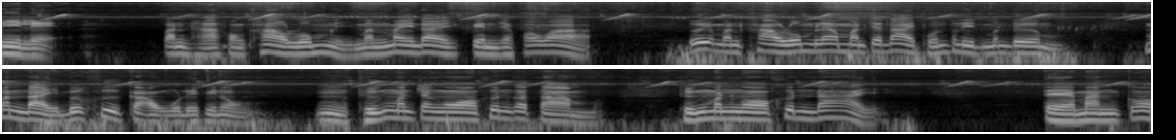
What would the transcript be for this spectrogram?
นี่แหละ ปัญหาของข้าวล้มนี่ มันไม่ได้เป็นเฉพาะว่าเฮ้ยมันข้าวล้มแล้วมันจะได้ผลผลิตเหมือนเดิม มันได้เบื้อคือเก่าเลยพี่น้อง อืมถึงมันจะงอขึ้นก็ตาม ถึงมันงอขึ้นได้ แต่มันก็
